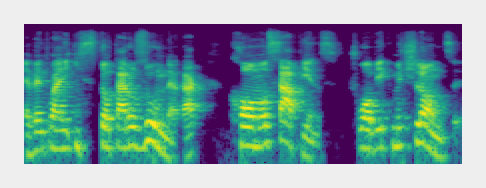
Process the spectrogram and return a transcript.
ewentualnie istota rozumna, tak? Homo sapiens, człowiek myślący.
